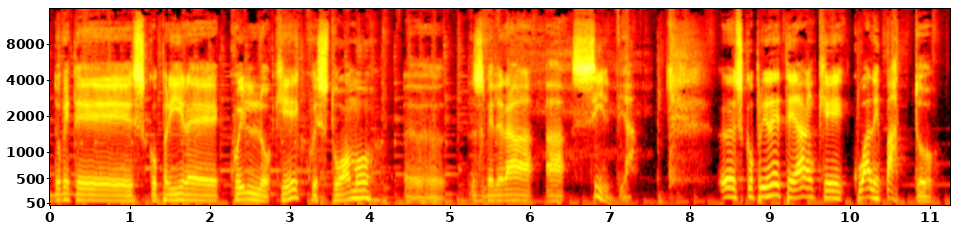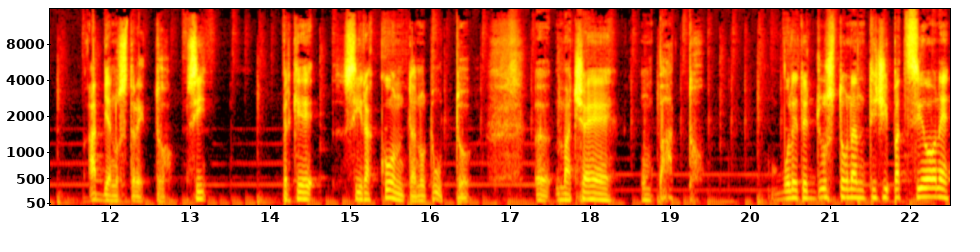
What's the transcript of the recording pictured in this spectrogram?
Dovete scoprire quello che quest'uomo eh, svelerà a Silvia. Eh, scoprirete anche quale patto abbiano stretto, sì, perché si raccontano tutto, eh, ma c'è un patto. Volete giusto un'anticipazione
